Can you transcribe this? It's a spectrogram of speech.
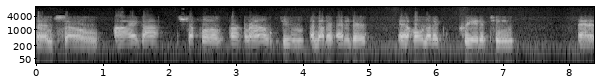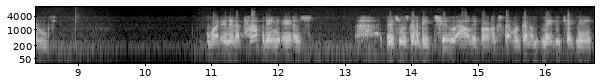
and so I got shuffled around to another editor and a whole other creative team. And what ended up happening is this was going to be two Owly books that were going to maybe take me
